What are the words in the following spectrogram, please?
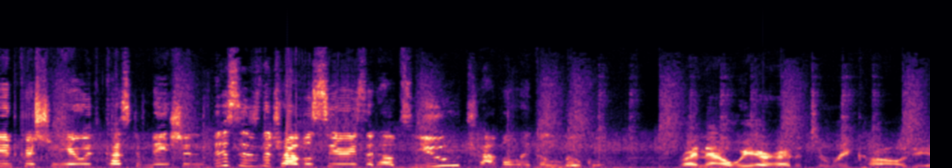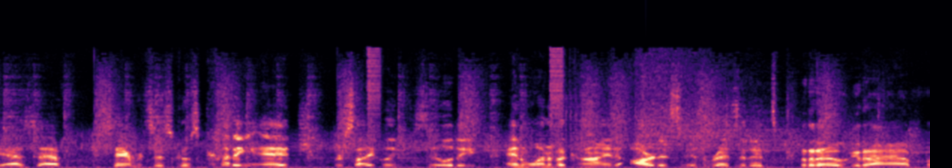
and Christian here with Custom Nation. This is the travel series that helps you travel like a local. Right now, we are headed to Recology SF, San Francisco's cutting edge recycling facility and one of a kind artist in residence program.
